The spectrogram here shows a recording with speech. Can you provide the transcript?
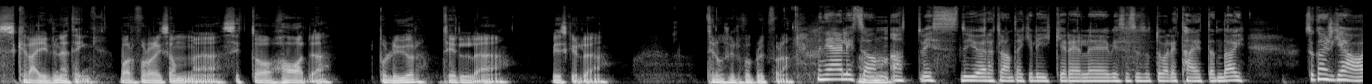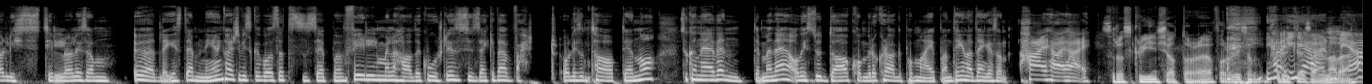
skrev ned ting, bare for å liksom uh, sitte og ha det på lur til uh, vi skulle til hun skulle få bruk for det. Men jeg er litt Mm. sånn at hvis du gjør et eller annet jeg ikke liker, eller hvis jeg syns du var litt teit en dag, så kanskje ikke jeg har lyst til å liksom ødelegge stemningen. Kanskje vi skal gå og sette oss og se på en film eller ha det koselig, så syns jeg ikke det er verdt å liksom ta opp det nå. Så kan jeg vente med det, og hvis du da kommer og klager på meg på en ting, da tenker jeg sånn hei, hei, hei. Så da screenshotter du det for å liksom Ja, bruke det senere? ja.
